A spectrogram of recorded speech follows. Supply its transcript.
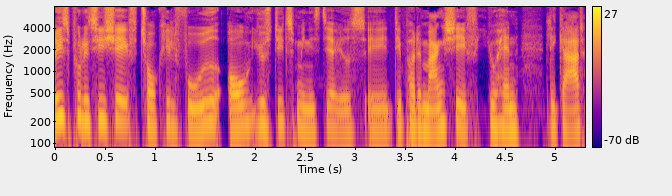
Rigspolitichef Torkild Fode og Justitsministeriets departementschef Johan Legard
